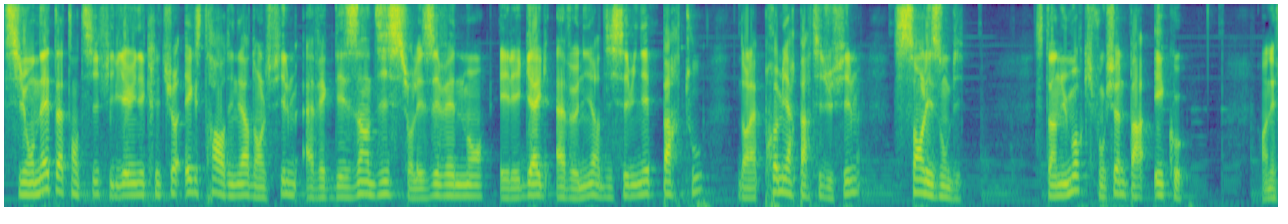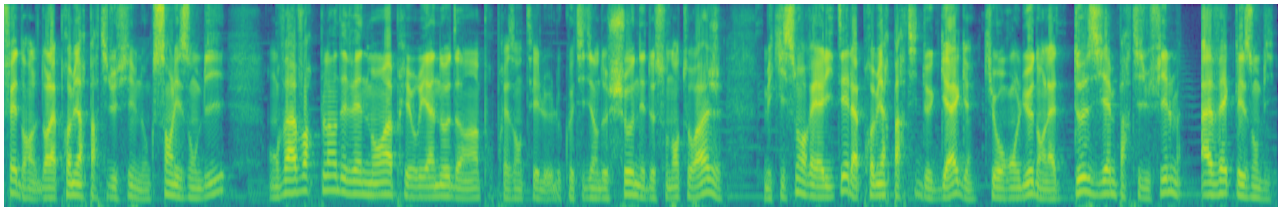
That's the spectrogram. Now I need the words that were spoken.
Si on est attentif, il y a une écriture extraordinaire dans le film avec des indices sur les événements et les gags à venir disséminés partout dans la première partie du film sans les zombies. C'est un humour qui fonctionne par écho. En effet, dans, la première partie du film, donc sans les zombies, on va avoir plein d'événements a priori anodins pour présenter le, quotidien de Sean et de son entourage, mais qui sont en réalité la première partie de gags qui auront lieu dans la deuxième partie du film avec les zombies.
